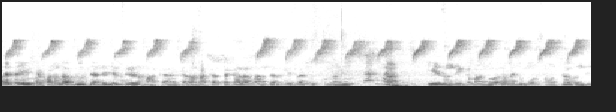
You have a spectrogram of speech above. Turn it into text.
చేసే పనులు అభివృద్ధి అన్నీ తెలుసు కదమ్మా. కరోనా కష్టకాలంలో అందరికి ఎట్లా చూసుకున్నది? ఆ? ఏది ఉంది ఇంకా మన గవర్నమెంట్ మూడు సంవత్సరాలు ఉంది?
